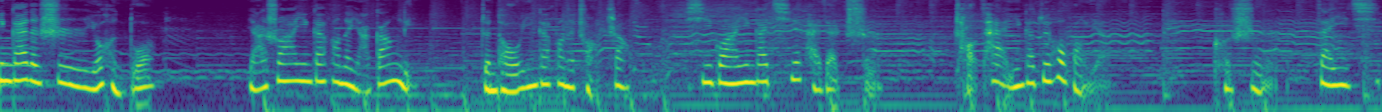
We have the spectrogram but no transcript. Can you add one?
应该的事有很多，牙刷应该放在牙缸里，枕头应该放在床上，西瓜应该切开再吃，炒菜应该最后放盐。可是，在一起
